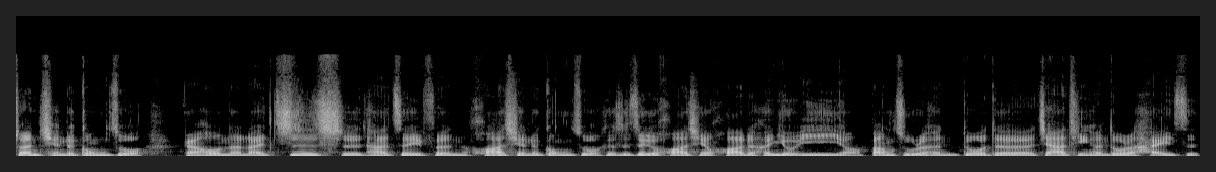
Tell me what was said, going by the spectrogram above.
赚钱的工作，然后呢，来支持他这一份花钱的工作。可是这个花钱花的很有意义啊，帮助了很多的家庭，很多的孩子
